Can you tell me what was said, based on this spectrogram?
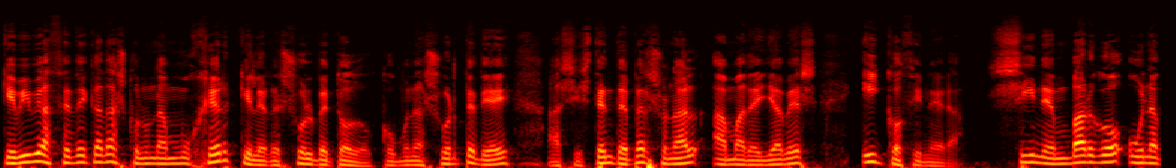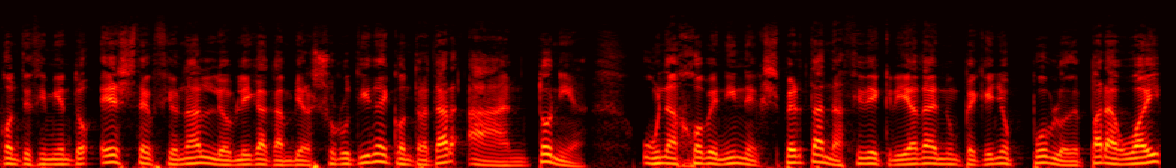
que vive hace décadas con una mujer que le resuelve todo, como una suerte de asistente personal, ama de llaves y cocinera. Sin embargo, un acontecimiento excepcional le obliga a cambiar su rutina y contratar a Antonia, una joven inexperta nacida y criada en un pequeño pueblo de Paraguay,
